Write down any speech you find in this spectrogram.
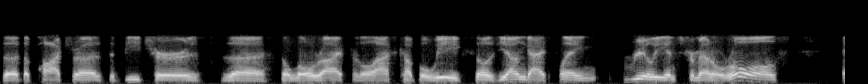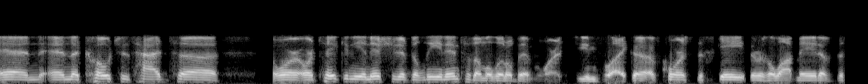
the the Poitras, the Beechers, the the Lohrei for the last couple of weeks. Those young guys playing really instrumental roles, and and the coach has had to or or taken the initiative to lean into them a little bit more. It seems like, uh, of course, the skate. There was a lot made of the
